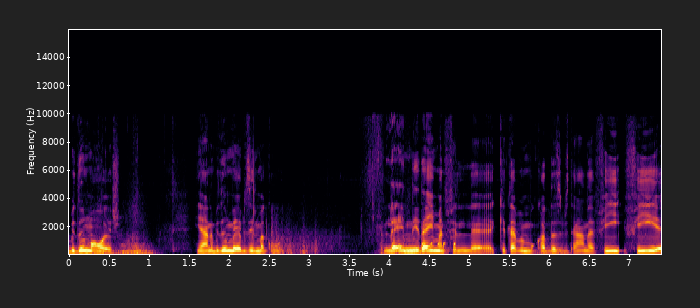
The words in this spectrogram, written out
بدون ما هو يشعر. يعني بدون ما يبذل مجهود. لأن دايما في الكتاب المقدس بتاعنا في في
